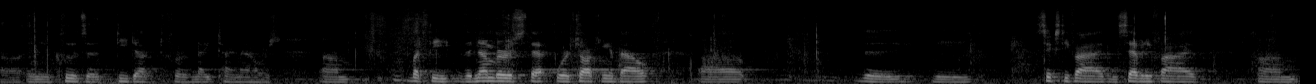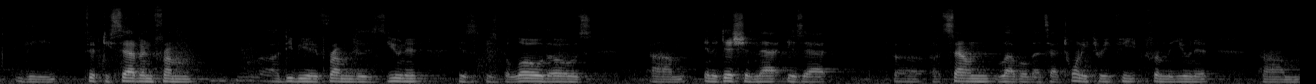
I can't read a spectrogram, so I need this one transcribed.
uh, and includes a deduct for nighttime hours. Um, But the, the numbers that we're talking about, uh, the, the 65 and 75, um, the 57 from, uh, DBA from this unit is, is below those. Um, In addition, that is at uh, a sound level that's at 23 feet from the unit. Um,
